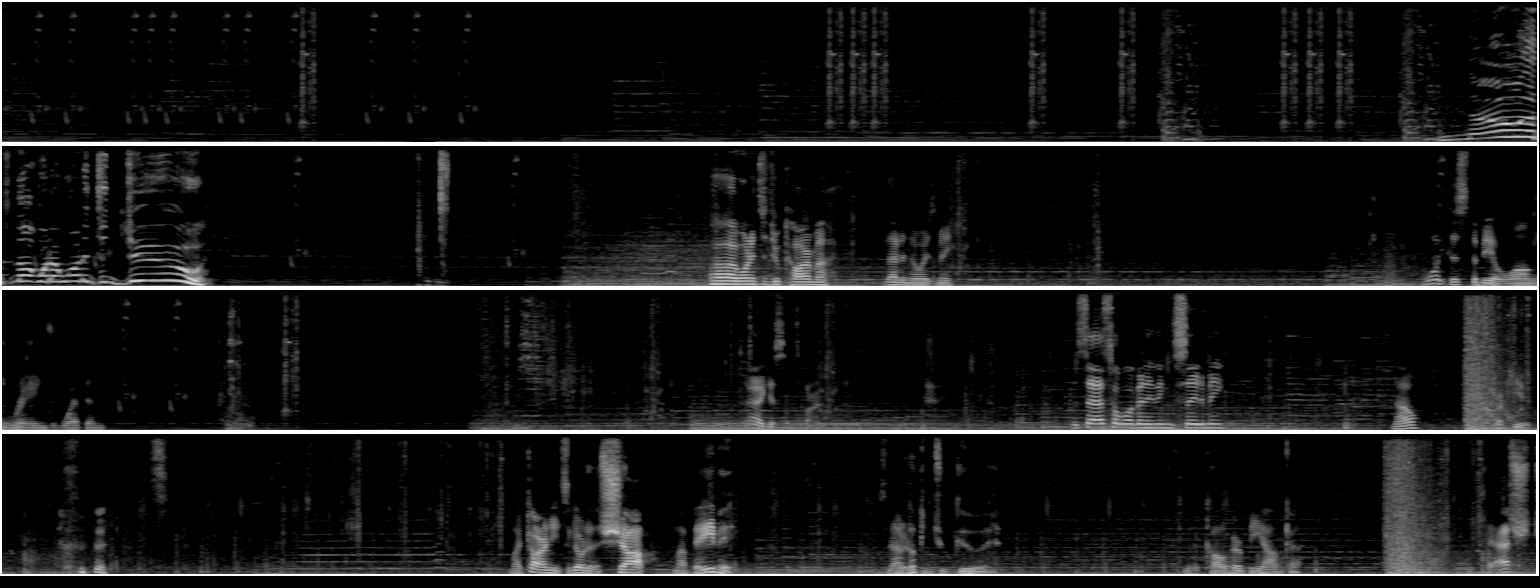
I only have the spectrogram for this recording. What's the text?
No, that's not what I wanted to do! Oh, I wanted to do karma. That annoys me. I want this to be a long-range weapon. I guess that's fine. This asshole have anything to say to me? No? Fuck you. My car needs to go to the shop. My baby. It's not looking too good. I'm gonna call her Bianca. Cash?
